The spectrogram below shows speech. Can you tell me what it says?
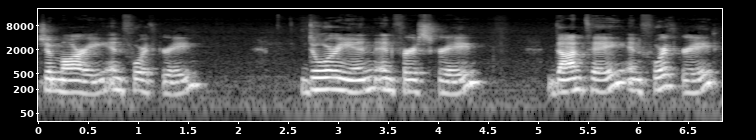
Jamari in fourth grade. Dorian in first grade. Dante in fourth grade.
